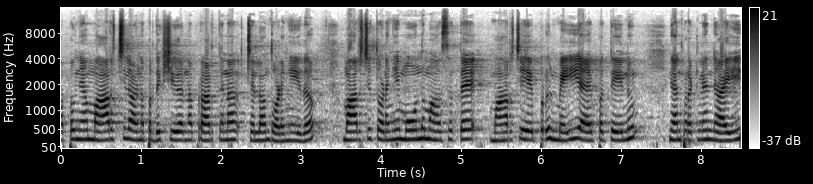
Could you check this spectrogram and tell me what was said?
അപ്പം ഞാൻ മാർച്ചിലാണ് പ്രതീക്ഷീകരണ പ്രാർത്ഥന ചെല്ലാൻ തുടങ്ങിയത്. മാർച്ച് തുടങ്ങി മൂന്ന് മാസത്തെ മാർച്ച് ഏപ്രിൽ മെയ് ആയപ്പോഴത്തേനും ഞാൻ പ്രഗ്നന്റ് ആയി.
